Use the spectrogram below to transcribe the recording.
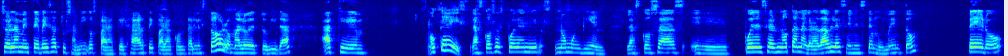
solamente ves a tus amigos para quejarte y para contarles todo lo malo de tu vida, a que, ok, las cosas pueden ir no muy bien, las cosas eh, pueden ser no tan agradables en este momento, pero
